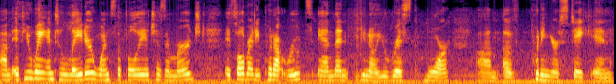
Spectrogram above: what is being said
Um, if you wait until later, once the foliage has emerged, it's already put out roots and then you know you risk more um, of putting your stake in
